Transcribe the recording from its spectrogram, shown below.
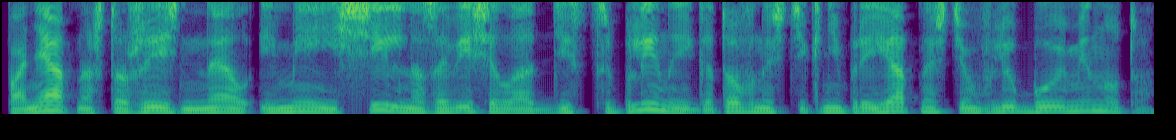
Понятно, что жизнь Нелл и Мии сильно зависела от дисциплины и готовности к неприятностям в любую минуту.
